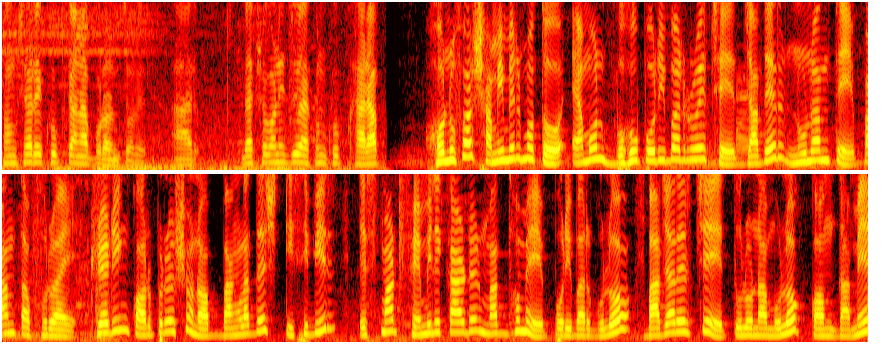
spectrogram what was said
সংসারে খুব টানা টানাপোড়ান চলে। আর ব্যবসা বাণিজ্য এখন খুব খারাপ। হনুফা শামীমের মতো এমন বহু পরিবার রয়েছে যাদের নুনান্তে পান্তা ফুরায়। ট্রেডিং কর্পোরেশন অব বাংলাদেশ টিসিবির স্মার্ট ফ্যামিলি কার্ডের মাধ্যমে পরিবারগুলো বাজারের চেয়ে তুলনামূলক কম দামে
